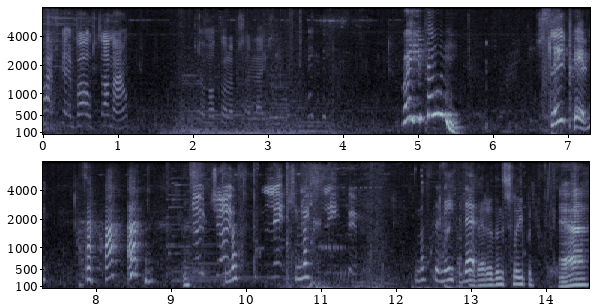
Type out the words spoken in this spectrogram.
I had to get involved somehow. Oh my god, I'm so lazy. Where you been? Sleeping. No joke! must- Literally must- sleeping. Must have needed it. Better than sleeping. Yeah.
